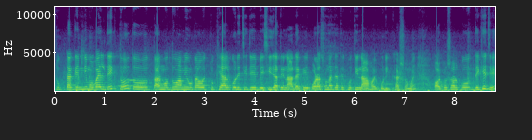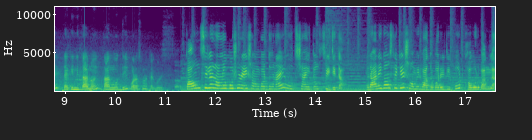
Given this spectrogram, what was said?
টুকটাক এমনি মোবাইল দেখতো, তো তার মধ্যেও আমি ওটাও একটু খেয়াল করেছি যে বেশি যাতে না দেখে, পড়াশোনার যাতে ক্ষতি না হয় পরীক্ষার সময়। অল্প স্বল্প দেখেছে, দেখেনি তা নয়, তার মধ্যেই পড়াশোনাটা করেছে। কাউন্সিলর অলোক এই সংবর্ধনায় উৎসাহিত সৃজিতা। রানীগঞ্জ থেকে সমীর বাদ্যকরের রিপোর্ট, খবর বাংলা।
